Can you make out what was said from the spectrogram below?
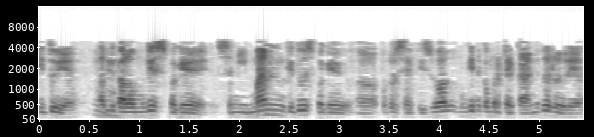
itu ya tapi Mhm. kalau mungkin sebagai seniman gitu sebagai eh, pekerja visual mungkin kemerdekaan itu adalah ya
